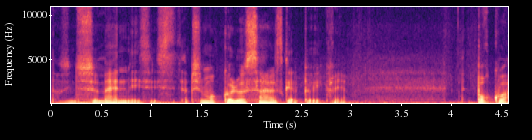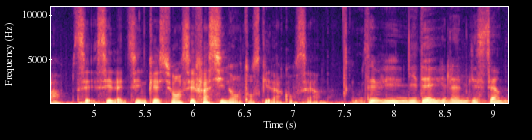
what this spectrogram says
dans une semaine? C'est absolument colossal ce qu'elle peut écrire. Pourquoi? C'est une question assez fascinante en ce qui la concerne. Vous avez une idée, Hélène Gestern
